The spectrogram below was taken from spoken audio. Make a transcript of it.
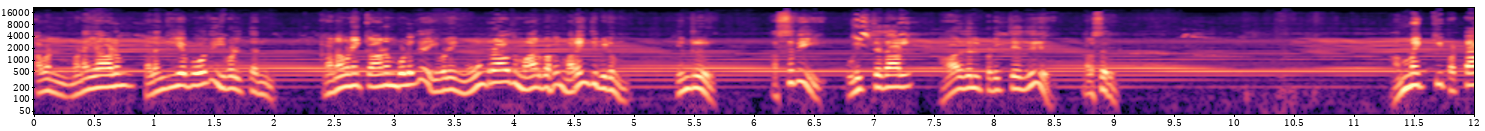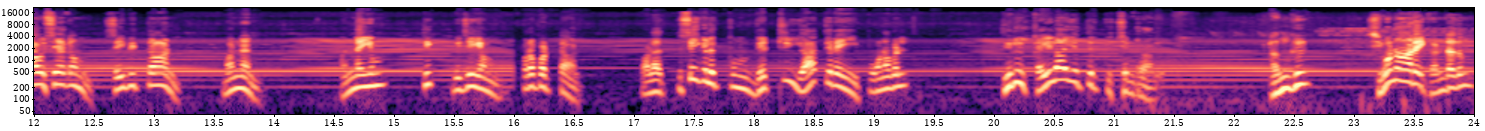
அவன் மனையாளும் கலங்கிய போது இவள் தன் கணவனை காணும் பொழுது இவளின் மூன்றாவது மார்பகம் மறைந்துவிடும் என்று அசரி ஒழித்ததால் ஆறுதல் படித்தது அரசர். அம்மைக்கு பட்டாபிஷேகம் செய்வித்தான் மன்னன். அன்னையும் திக் விஜயம் புறப்பட்டாள். பல திசைகளுக்கும் வெற்றி யாத்திரை போனவள் திரு கைலாயத்திற்கு சென்றாள். அங்கு சிவனாரை கண்டதும்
